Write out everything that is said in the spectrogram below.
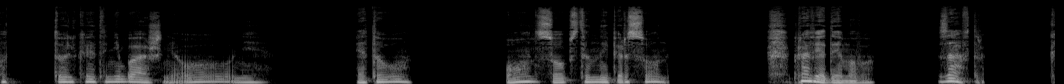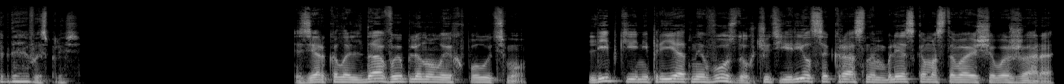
Вот только это не башня, о, нет. Это он. Он собственной персоной. Проведаем его. Завтра, когда я высплюсь. Зеркало льда выплюнуло их в полутьму. Липкий и неприятный воздух чуть ярился красным блеском остывающего жара,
